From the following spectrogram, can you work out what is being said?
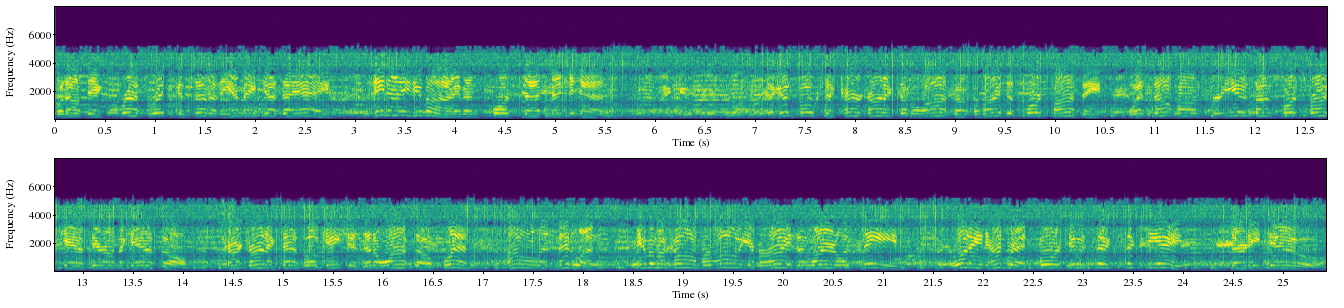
without the express written consent of the MHSAA, Z925, and Sportsnet Michigan. The good folks at Cartronics of Owosso provide the sports posse with cell phones for use on sports broadcasts here on the Castle. Cartronics has locations in Owosso, Flint, Howell, and Midland. Give them a call for all your Verizon wireless needs. 1-800-426-6832.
